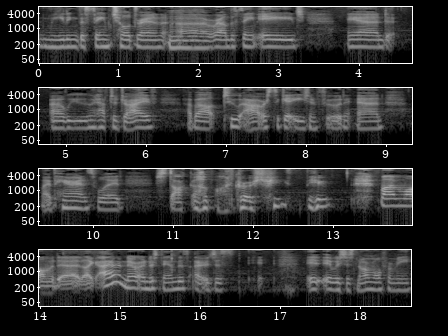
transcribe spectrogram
meeting the same children mm. uh, around the same age. And uh, we would have to drive about two hours to get Asian food. And my parents would stock up on groceries. They, my mom and dad, like I would never understand this. I was just, it, it, it was just normal for me.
